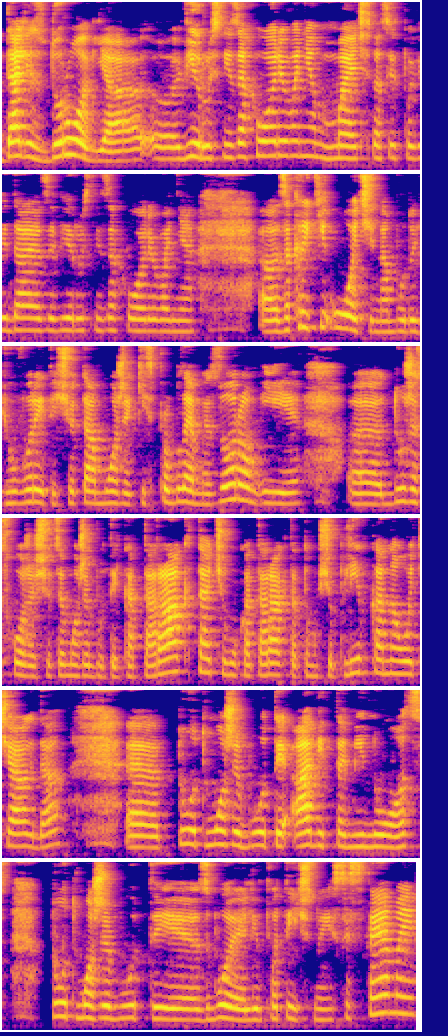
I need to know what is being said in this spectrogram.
Далі здоров'я, е, вірусні захворювання, меч нас відповідає за вірусні захворювання. Е, закриті очі нам будуть говорити, що там може якісь проблеми з зором, і е, дуже схоже, що це може бути катаракта. Чому катаракта? Тому що плівка на очах. Да? Е, Тут може бути авітаміноз, тут може бути збої лімфатичної системи,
